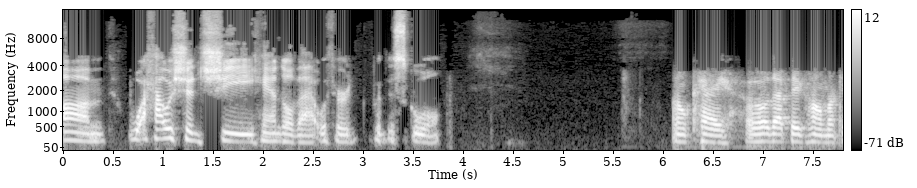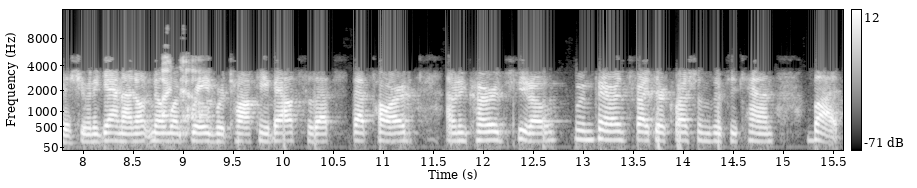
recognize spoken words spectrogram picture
Um, how should she handle that with her with the school? Okay. Oh, that big homework issue. And again, I don't know I what know. grade we're talking about, so that's that's hard. I would encourage, you know, when parents write their questions if you can, but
